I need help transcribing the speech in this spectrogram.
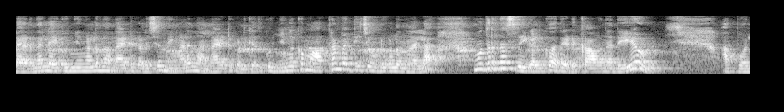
നന്നായിട്ടുണ്ടായിരുന്നു അല്ലേ? കുഞ്ഞുങ്ങൾ നന്നായിട്ട് കളിച്ച് നിങ്ങൾ നന്നായിട്ട് കളിക്കും. അത് കുഞ്ഞുങ്ങൾക്ക് മാത്രം പറ്റിയ ചൂടുകളൊന്നുമല്ല മുതിർന്ന സ്ത്രീകൾക്കും അത് എടുക്കാവുന്നതേ ഉള്ളൂ. അപ്പോൾ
